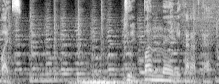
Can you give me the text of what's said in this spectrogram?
Вальц. Тюльпанная лихорадка.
